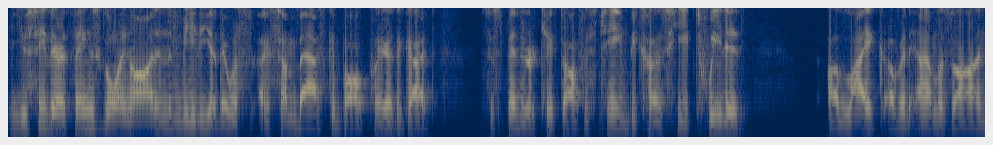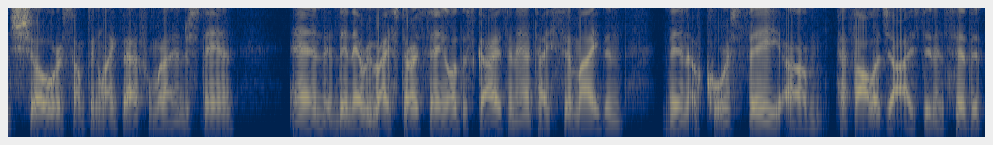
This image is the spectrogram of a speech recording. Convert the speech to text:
you see, there are things going on in the media. There was uh, some basketball player that got suspended or kicked off his team because he tweeted a like of an Amazon show or something like that, from what I understand. And then everybody started saying, oh, this guy is an anti Semite. And then, of course, they um, pathologized it and said that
